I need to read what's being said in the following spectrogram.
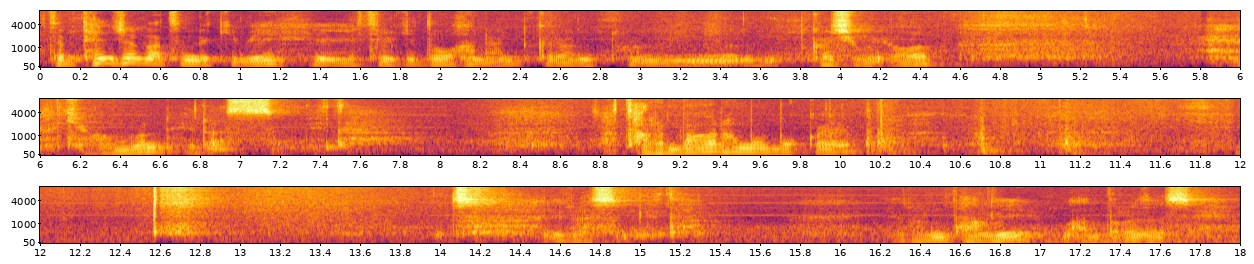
어떤 펜션 같은 느낌이 이, 들기도 하는 그런 음, 것이고요. 이렇게 보면 이렇습니다. 자, 다른 방을 한번 볼까요? 자, 이렇습니다. 이런 방이 만들어졌어요.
